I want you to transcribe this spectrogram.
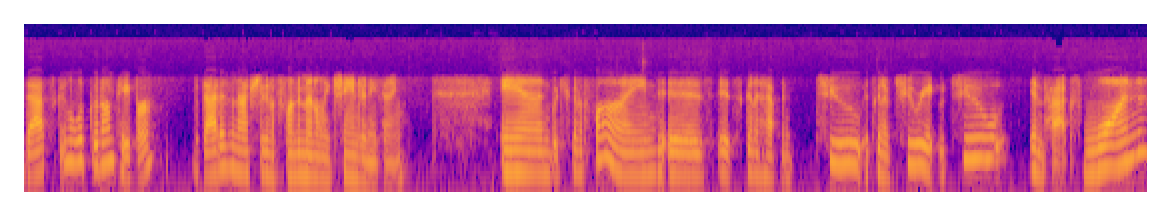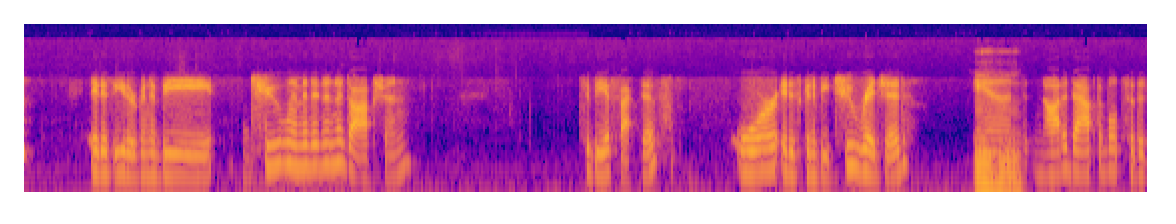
That's going to look good on paper, but that isn't actually going to fundamentally change anything. And what you're going to find is it's going to happen two. It's going to have two re- two impacts. One, it is either going to be too limited in adoption to be effective, or it is going to be too rigid mm-hmm. and not adaptable to the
